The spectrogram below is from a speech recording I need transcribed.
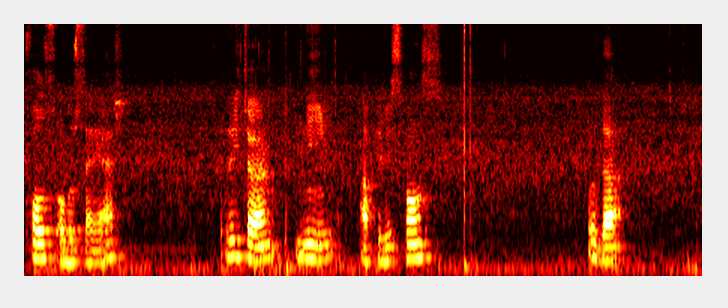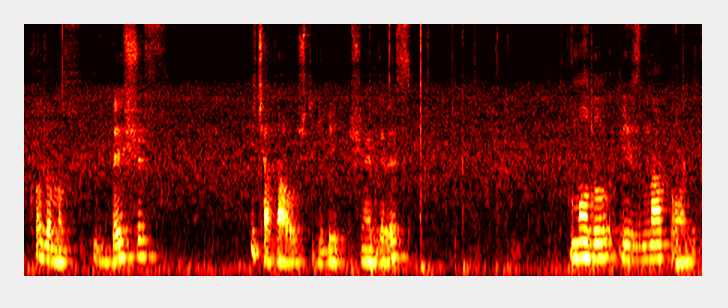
false olursa eğer return new API response burada kodumuz 500 iç hata oluştu gibi düşünebiliriz. Model is not valid.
